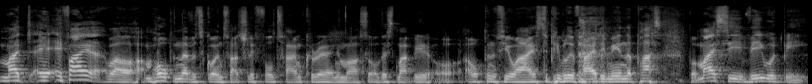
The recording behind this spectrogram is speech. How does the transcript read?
My, if I, well, I'm hoping never to go into actually full time career anymore. So this might be open a few eyes to people who've hired me in the past. But my CV would be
